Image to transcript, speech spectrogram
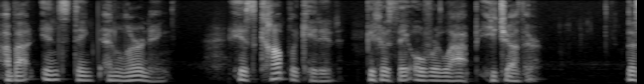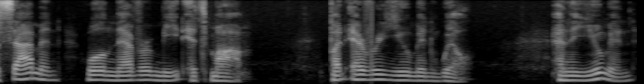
about instinct and learning, is complicated because they overlap each other. The salmon will never meet its mom but every human will. And the human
